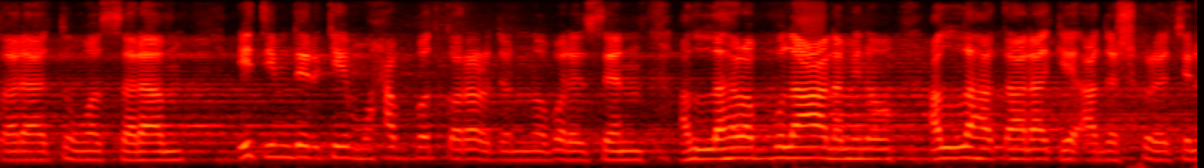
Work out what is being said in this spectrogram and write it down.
সালাতু ওয়াসসালাম ইতিমদেরকে মুহাব্বত করার জন্য বলেছেন, আল্লাহ রাব্বুল আলামিনও আল্লাহ তাআলাকে আদেশ করেছেন,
